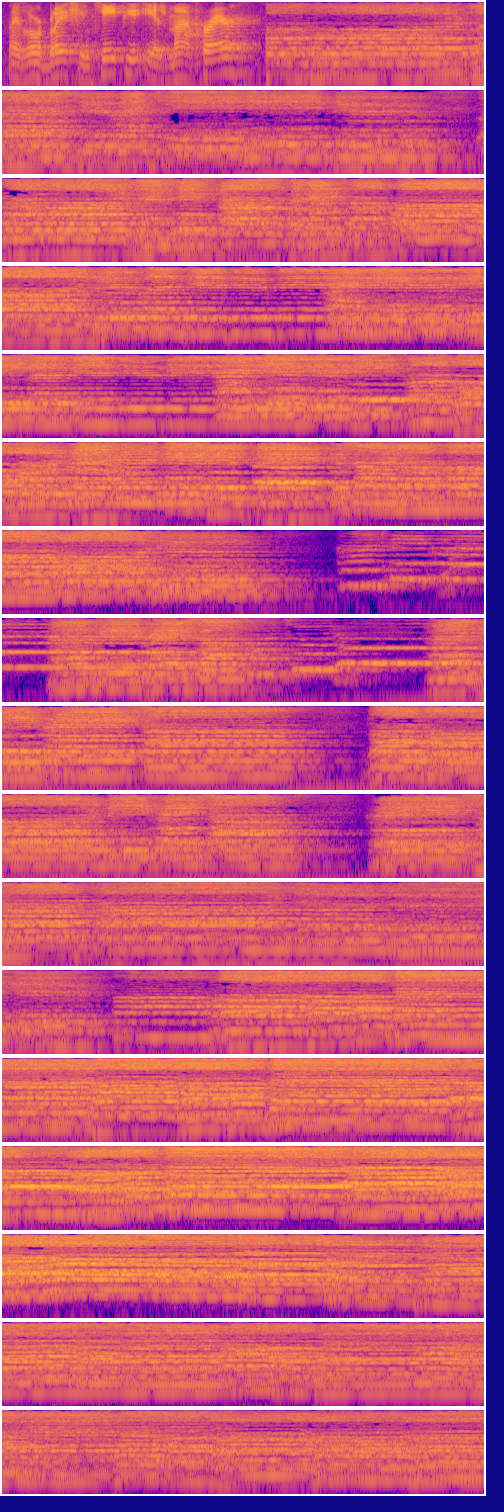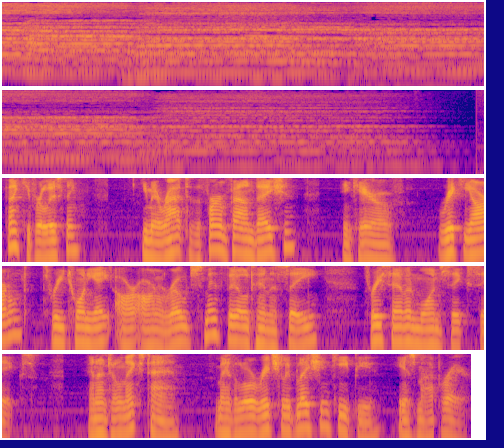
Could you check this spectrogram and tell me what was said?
May the Lord bless you and keep you is my prayer. Thank you for listening. You may write to the Firm Foundation in care of Ricky Arnold, 328 R. Arnold Road, Smithville, Tennessee, 37166. And until next time, may the Lord richly bless you and keep you, is my prayer.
